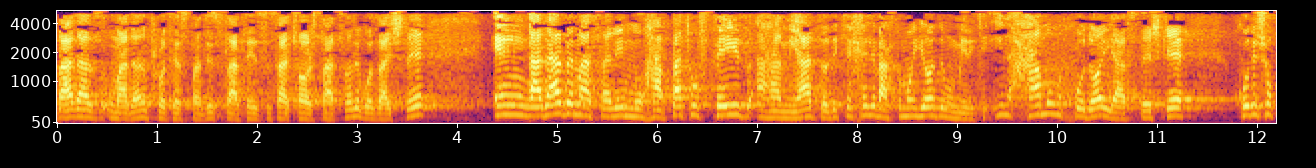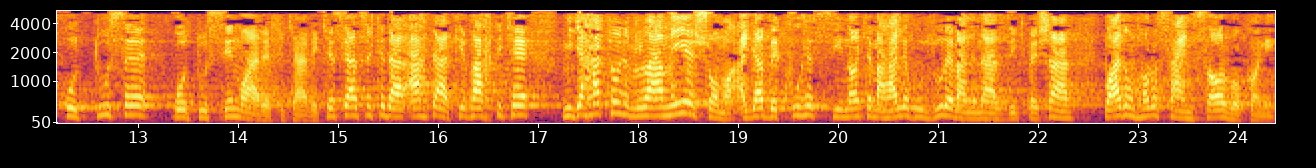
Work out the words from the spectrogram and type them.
بعد از اومدن پروتستانتیسم در 300 400 سال گذشته انقدر به مسئله محبت و فیض اهمیت داده که خیلی وقت ما یادمون میره که این همون خدایی هستش که خودش رو قدوس قدوسین معرفی کرده. کسی هستش که در عهد عتیق وقتی که میگه حتی رمه شما اگر به کوه سینا که محل حضور من نزدیک بشن باید اونها رو سنگسار بکنی.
